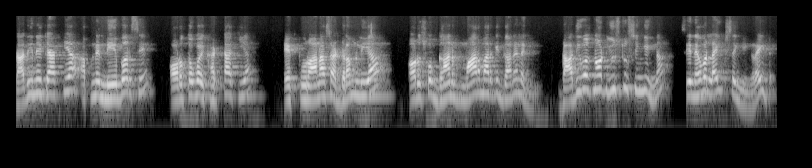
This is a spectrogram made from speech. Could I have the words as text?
दादी ने क्या किया? अपने नेबर से औरतों को इकट्ठा किया एक पुराना सा ड्रम लिया और उसको गान मार मार के गाने लगी। दादी was not use to singing ना? She never like singing right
